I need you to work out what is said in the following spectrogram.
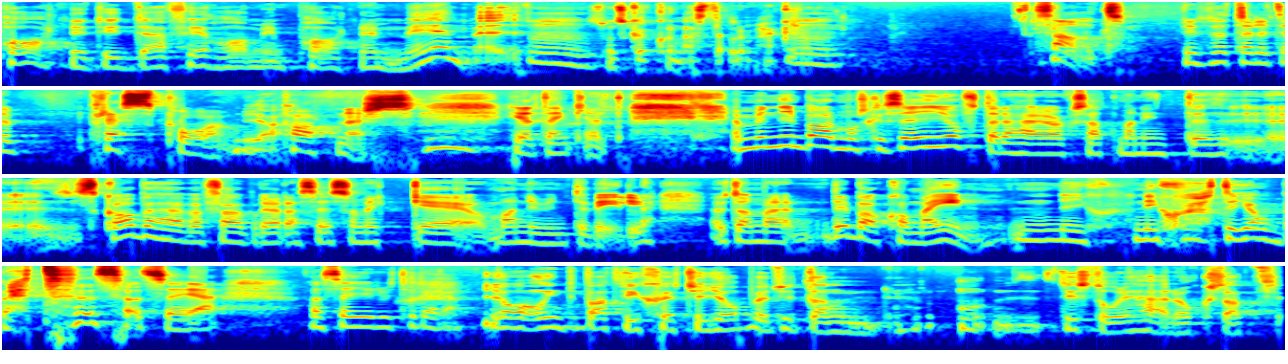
partner, det är därför jag har min partner med mig Mm. som ska kunna ställa de här kraven. Sant. Vi får sätta lite press på Ja. partners helt enkelt. Men ni barnmorskor säger ju ofta det här också att man inte eh, ska behöva förbereda sig så mycket om man nu inte vill. Utan man, det är bara att komma in. Ni, ni sköter jobbet så att säga. Vad säger du till det då? Ja, och inte bara att vi sköter jobbet utan det står här också att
